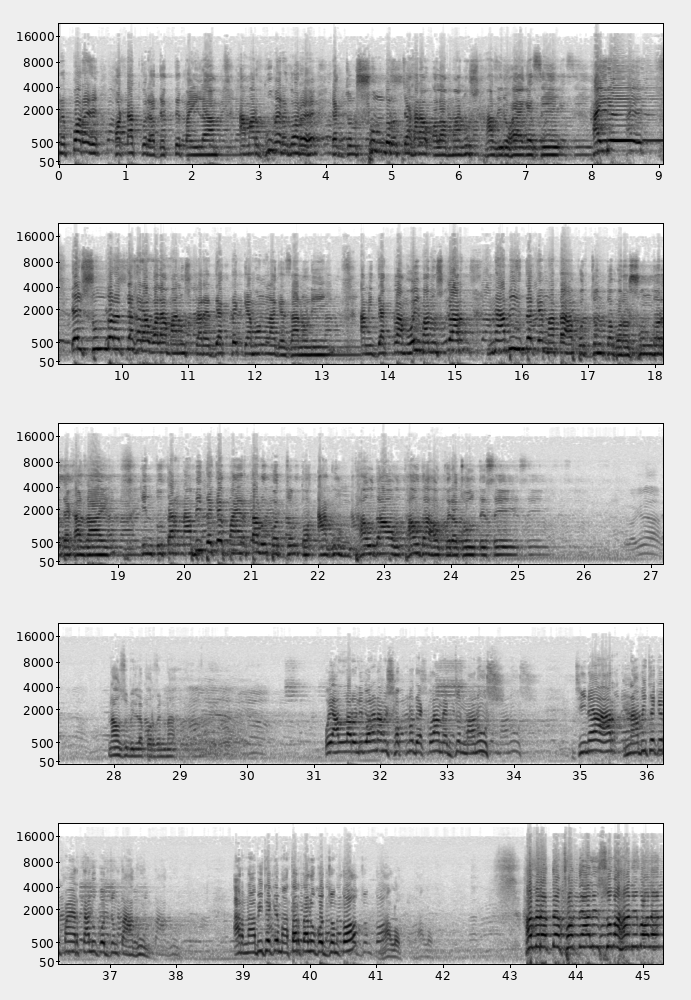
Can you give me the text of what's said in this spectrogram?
করার পরে হঠাৎ করে দেখতে পাইলাম, আমার ঘুমের ঘরে একজন সুন্দর চেহারাওয়ালা মানুষ হাজির হয়ে গেছে। হাইরে এই সুন্দর চেহারাওয়ালা মানুষটারে দেখতে কেমন লাগে জানুনি? আমি দেখলাম ওই মানুষটার নাভি থেকে মাথা পর্যন্ত বড় সুন্দর দেখা যায়, কিন্তু তার নাভি থেকে পায়ের তালু পর্যন্ত আগুন ধাউ দাও ধাউ দাও করে চলতেছে নাউজুবিল্লাহ পড়বেন না। ওই আল্লাহর অলি বলেন, আমি স্বপ্ন দেখলাম একজন মানুষ জিনার নাভি থেকে পায়ের তালু পর্যন্ত আগুন। আর নাভি থেকে মাথার তালু পর্যন্ত ভালো। ফতে সুবহানি বলেন,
